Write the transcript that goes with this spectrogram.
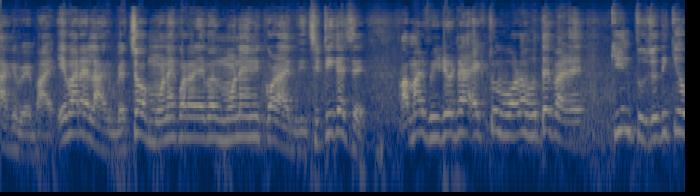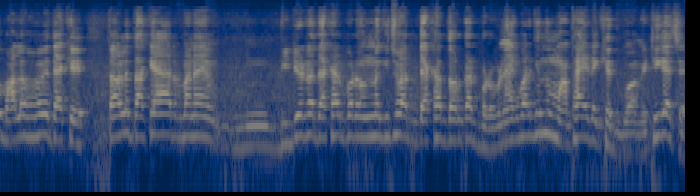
লাগবে ভাই, এবারে লাগবে। চ মনে করার এবার মনে আমি করাই দিচ্ছি, ঠিক আছে? আমার ভিডিওটা একটু বড় হতে পারে, কিন্তু যদি কেউ ভালোভাবে দেখে, তাহলে তাকে আর মানে ভিডিওটা দেখার পরে অন্য কিছু আর দেখার দরকার পড়বে না। একবার কিন্তু মাথায় রেখে দেবো আমি, ঠিক আছে?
